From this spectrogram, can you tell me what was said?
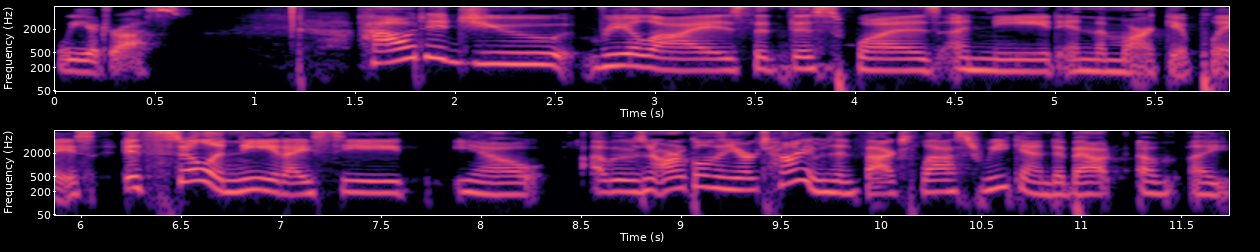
we address. How did you realize that this was a need in the marketplace? It's still a need. I see, you know, there was an article in the New York Times, in fact, last weekend about um, a,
